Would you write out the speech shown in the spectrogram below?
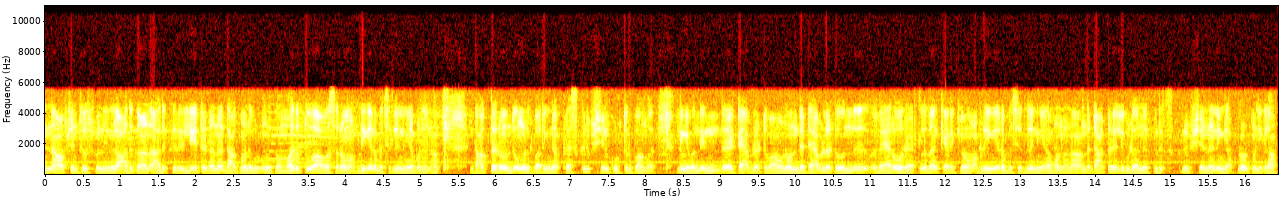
என்ன ஆப்ஷன் சூஸ் பண்ணுவீங்களோ அதுக்கான அதுக்கு ரிலேட்டடான டாக்குமெண்ட் கொடுங்க. இப்போ மருத்துவ அவசரம் அப்படிங்கிற பட்சத்தில் நீங்கள் என்ன பண்ணீங்கன்னா டாக்டர் வந்து உங்களுக்கு பார்த்தீங்கன்னா ப்ரெஸ்கிரிப்ஷன் கொடுத்துருப்பாங்க. நீங்கள் வந்து இந்த டேப்லெட் வாங்கணும். இந்த டேப்லெட் வந்து வேறு ஒரு இடத்துல தான் தான் கிடைக்கும் அப்படிங்கிற பட்சத்தில் நீங்கள் என்ன பண்ணலாம்னா அந்த டாக்டர் எழுதிவிட அந்த ப்ரிஸ்கிரிப்ஷனை நீங்கள் அப்லோட் பண்ணிக்கலாம்.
